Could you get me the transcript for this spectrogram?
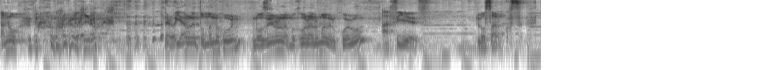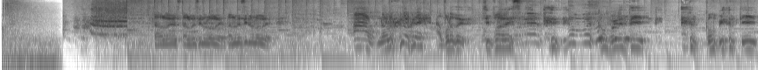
Ah, no. No Hero. Pero ya retomando, joven, nos dieron la mejor arma del juego. Así es. Los arcos. Tal vez, tal vez sí lo logre, tal vez sí lo logre. ¡Ah! No lo logré. Apúrate, si puedes. Puedo. Confío en ti. Confío en ti.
